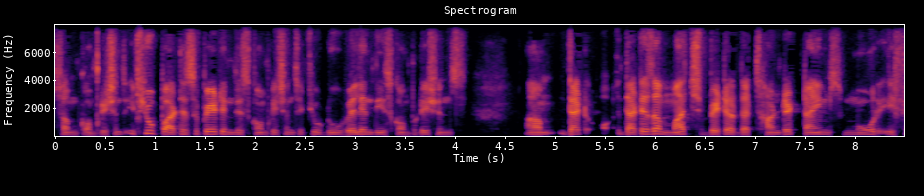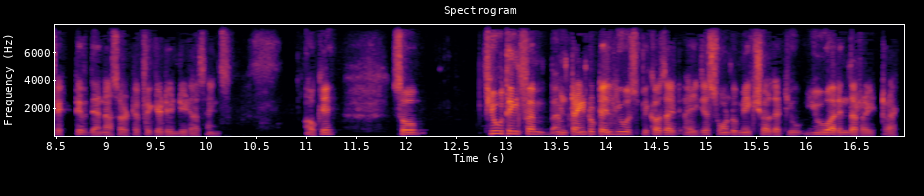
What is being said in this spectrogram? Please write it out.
some competitions. If you participate in these competitions if you do well in these competitions um, that that is a much better that's 100 times more effective than a certificate in data science. Okay? So few things I'm, I'm trying to tell you is because I, I just want to make sure that you you are in the right track.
